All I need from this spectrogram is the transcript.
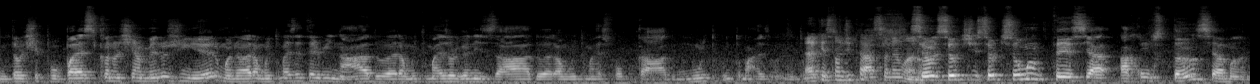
Então, tipo, parece que quando eu tinha menos dinheiro, mano, eu era muito mais determinado, eu era muito mais organizado, eu era muito mais focado, muito, muito mais, mano. muito É a questão de caça, né, mano? se eu, se, eu, se, eu, se eu mantesse a, a constância, mano,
